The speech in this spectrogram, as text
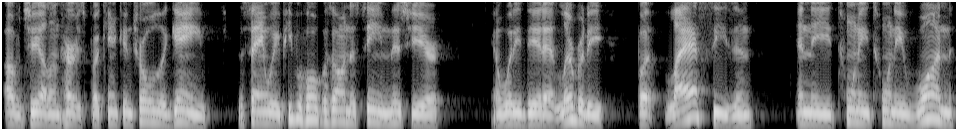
of Jalen Hurts, but can control the game the same way. People focus on the team this year and what he did at Liberty, but last season in the 2021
